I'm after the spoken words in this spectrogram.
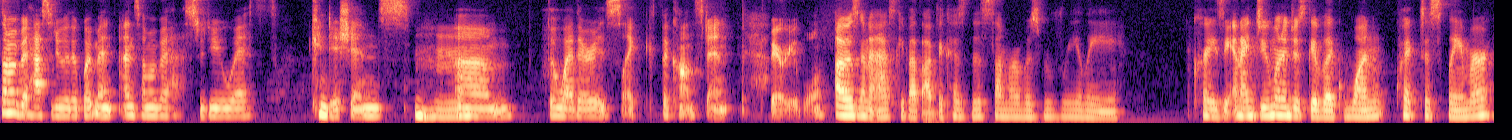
Some of it has to do with equipment, and some of it has to do with conditions. Mm-hmm. Um, the weather is like the constant variable. I was going to ask you about that because this summer was really crazy. And I do want to just give like one quick disclaimer.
